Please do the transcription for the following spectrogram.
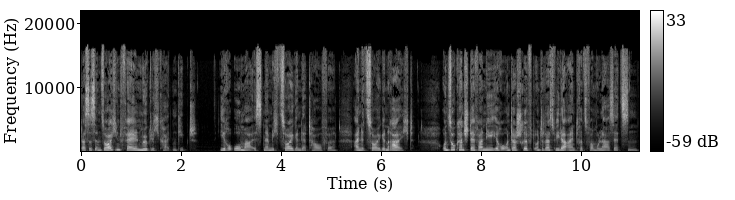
dass es in solchen Fällen Möglichkeiten gibt. Ihre Oma ist nämlich Zeugin der Taufe. Eine Zeugin reicht. Und so kann Stefanie ihre Unterschrift unter das Wiedereintrittsformular setzen.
